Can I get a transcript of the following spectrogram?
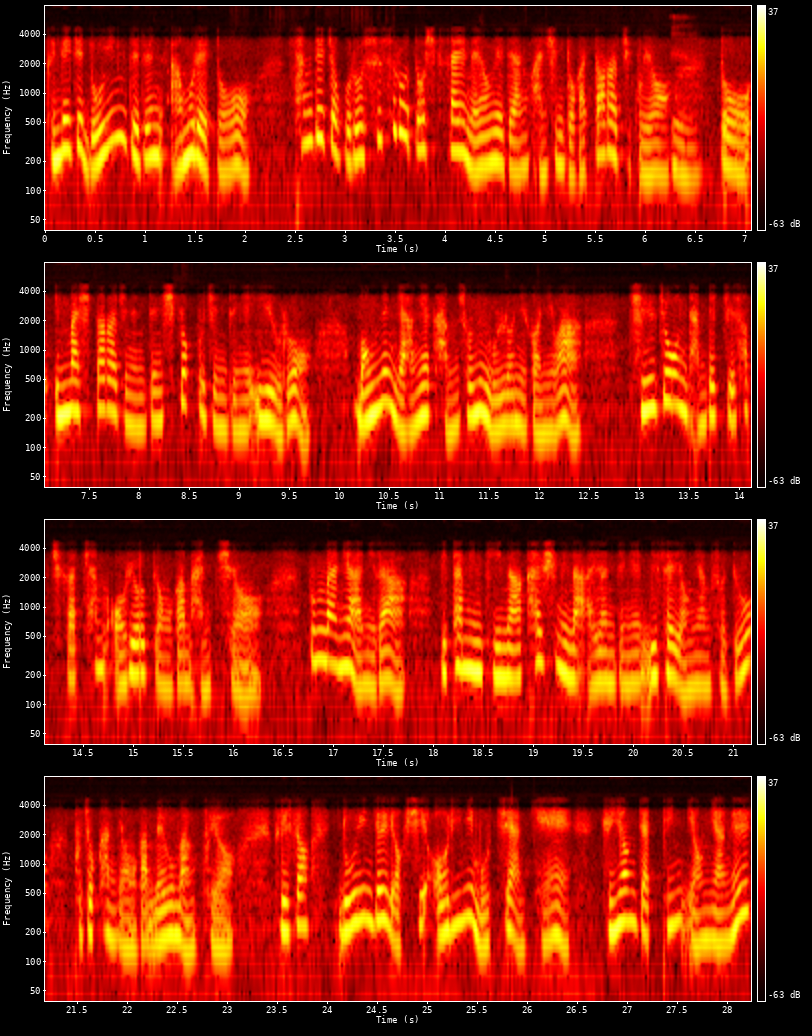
근데 이제 노인들은 아무래도 상대적으로 스스로도 식사의 내용에 대한 관심도가 떨어지고요. 예. 또 입맛이 떨어지는 등 식욕 부진 등의 이유로 먹는 양의 감소는 물론이거니와 질 좋은 단백질 섭취가 참 어려울 경우가 많죠. 뿐만이 아니라 비타민 D나 칼슘이나 아연 등의 미세 영양소도 부족한 경우가 매우 많고요. 그래서 노인들 역시 어린이 못지않게 균형 잡힌 영양을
